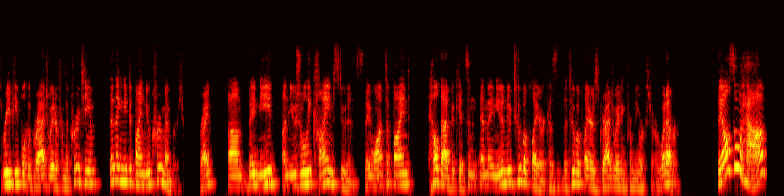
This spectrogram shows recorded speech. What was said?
three people who graduated from the crew team, then they need to find new crew members, right? Um, they need unusually kind students. They want to find health advocates, and and they need a new tuba player because the tuba player is graduating from the orchestra or whatever. They also have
